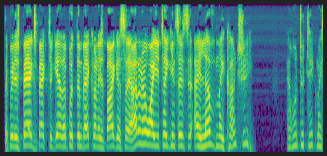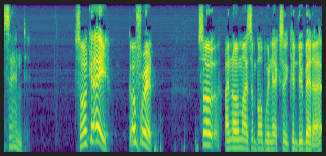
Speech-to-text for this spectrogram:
They put his bags back together, put them back on his bike, and say, I don't know why you're taking sand. I love my country. I want to take my sand. So, okay, go for it. So, I know my Zimbabwean accent can do better.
